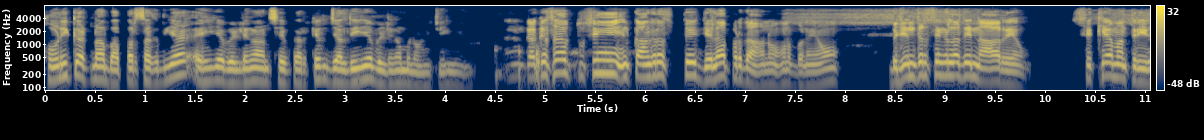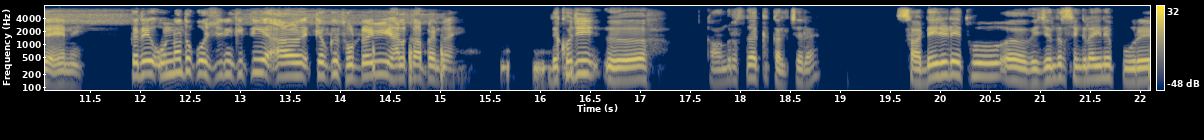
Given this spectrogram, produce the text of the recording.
ਹੋਣੀ ਘਟਨਾ ਵਾਪਰ ਸਕਦੀ ਹੈ ਇਹੋ ਜਿਹੀਆਂ ਬਿਲਡਿੰਗਾਂ ਅਨਸੇਫ ਕਰਕੇ ਜਲਦੀ ਜਿਹੀਆਂ ਬਿਲਡਿੰਗਾਂ ਬਣਾਉਣੀਆਂ ਚਾਹੀਦੀਆਂ ਗੱਗਾ ਸਾਹਿਬ ਤੁਸੀਂ ਕਾਂਗਰਸ ਦੇ ਜ਼ਿਲ੍ਹਾ ਪ੍ਰਧਾਨ ਹੋ ਹੁਣ ਬਣੇ ਹੋ ਬਜਿੰਦਰ ਸਿੰਘਲਾ ਦੇ ਨਾਲ ਰਹੇ ਹੋ ਸਿੱਖਿਆ ਮੰਤਰੀ ਰਹੇ ਨੇ। ਕਦੇ ਉਹਨਾਂ ਤੋਂ ਕੋਸ਼ਿਸ਼ ਨਹੀਂ ਕੀਤੀ ਕਿਉਂਕਿ ਤੁਹਾਡਾ ਵੀ ਹਲਕਾ ਪੈਂਦਾ ਹੈ ਦੇਖੋ ਜੀ ਕਾਂਗਰਸ ਦਾ ਇੱਕ ਕਲਚਰ ਹੈ। ਸਾਡੇ ਜਿਹੜੇ ਇਥੋਂ ਵਿਜੇਂਦਰ ਸਿੰਗਲਾ ਜੀ ਨੇ ਪੂਰੇ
